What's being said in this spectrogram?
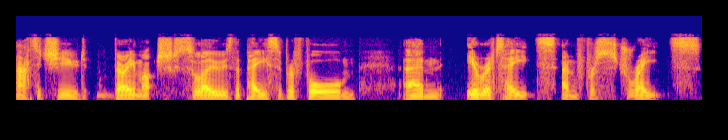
attitude very much slows the pace of reform, um, irritates and frustrates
